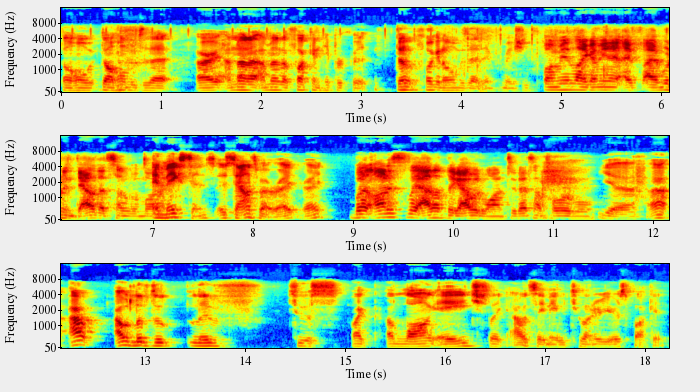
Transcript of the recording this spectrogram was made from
don't hold don't hold me to that. All right, I'm not a, I'm not a fucking hypocrite. Don't fucking hold me to that information. Well, I mean, like I mean, I, I wouldn't doubt that some of them are. It makes sense. It sounds about right, right? but honestly, I don't think I would want to. That sounds horrible. Yeah, I I, I would live to live to a like a long age. Like I would say maybe 200 years. Fuck it.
